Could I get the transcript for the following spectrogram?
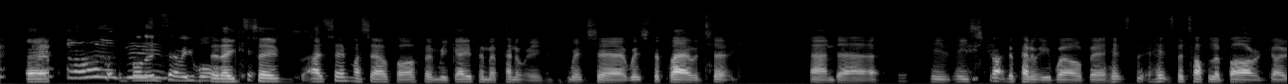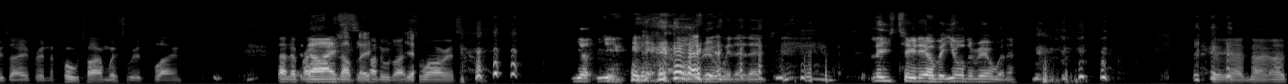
Uh, Voluntary walk. So, they, so I sent myself off, and we gave them a penalty, which uh, which the player took, and uh, he he struck the penalty well, but it hits the, hits the top of the bar and goes over, and the full time whistle is blown. Celebrate Nice. Lovely. funnel like Yeah. Suarez. You're, you're, you're the real winner then. Lose 2 0, but you're the real winner. But yeah, no,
